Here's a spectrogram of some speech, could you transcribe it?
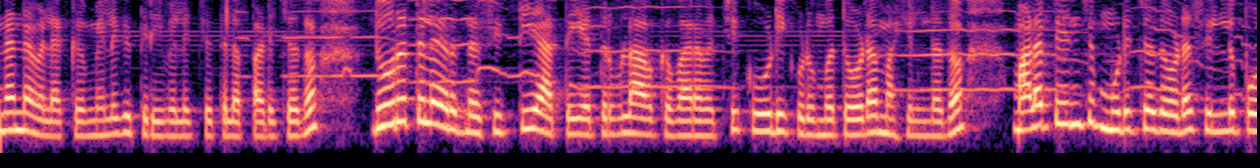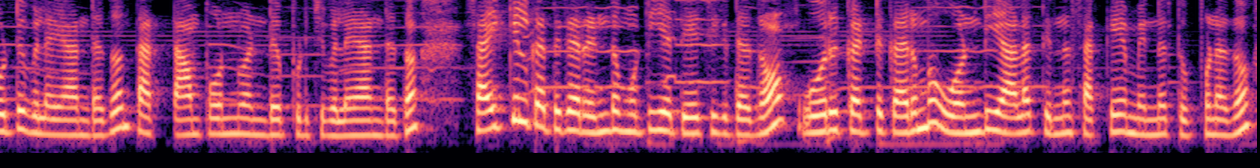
அண்ணனை விளக்கு மெழுகு திரி வெளிச்சத்தில் படித்ததும் தூரத்தில் இருந்த சித்தி அத்தையை திருவிழாவுக்கு வர வச்சு கூடி குடும்பத்தோட மகிழ்ந்ததும் மழை பெஞ்சு முடித்ததோட சில்லு போட்டு விளையாண்டதும் தட்டாம் பொன் வண்டு பிடிச்சி விளையாண்டதும் சைக்கிள் கற்றுக்க ரெண்டு முட்டியை தேய்ச்சிக்கிட்டதும் ஒரு கட்டு கரும்பு ஒண்டியால் தின்னு சக்கையை மென்று துப்புனதும்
